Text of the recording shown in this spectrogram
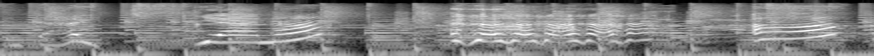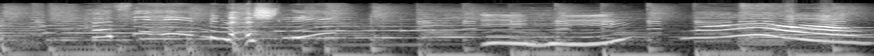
انتهيت ديانا آه هذه من أجلي؟ أها واو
